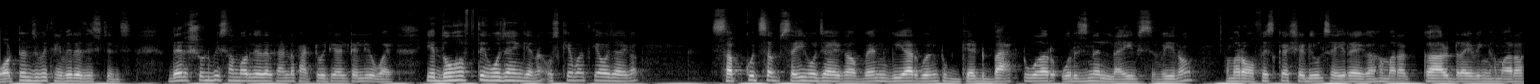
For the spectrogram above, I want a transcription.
bottles with heavy resistance. There should be some or the other kind of activity. I'll tell you why. ये दो हफ़्ते हो जाएँगे ना, उसके बाद क्या हो जाएगा? सब कुछ सब सही हो जाएगा when we are going to get back to our original life you know हमारा ऑफ़िस का शेड्यूल सही रहेगा, हमारा कार ड्राइविंग हमारा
